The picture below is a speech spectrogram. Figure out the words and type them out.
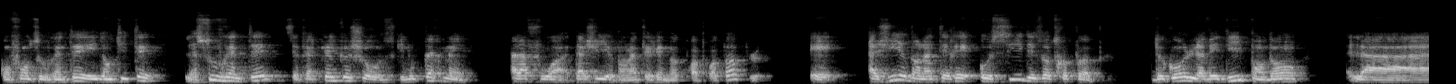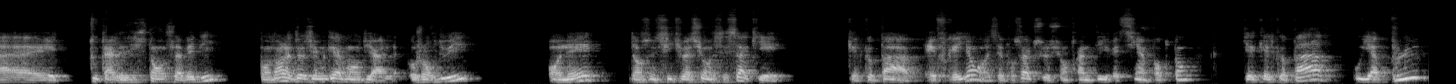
confondent souveraineté et identité. La souveraineté, c'est faire quelque chose qui nous permet à la fois d'agir dans l'intérêt de notre propre peuple et agir dans l'intérêt aussi des autres peuples. De Gaulle l'avait dit pendant la, toute la résistance l'avait dit, pendant la Deuxième Guerre mondiale. Aujourd'hui, on est dans une situation, et c'est ça qui est quelque part effrayant, et c'est pour ça que ce que je suis en train de dire est si important, qui est quelque part où il n'y a plus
